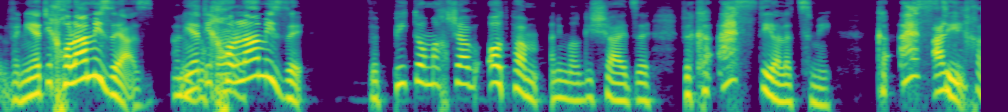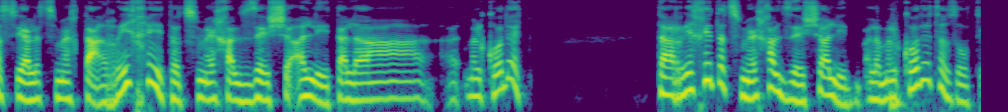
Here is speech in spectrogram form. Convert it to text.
ונהייתי חולה מזה אז. נהייתי. חולה מזה. ופתאום עכשיו עוד פעם אני מרגישה את זה, וכעסתי על עצמי. אל כעסתי. תכעסי על עצמך, תעריכי את עצמך על זה שעלית על המלכודת. תעריכי את עצמך על זה שעלית על המלכודת הזאת,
